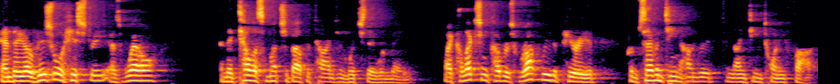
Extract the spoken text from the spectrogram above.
And they are visual history as well, and they tell us much about the times in which they were made. My collection covers roughly the period from 1700 to 1925.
